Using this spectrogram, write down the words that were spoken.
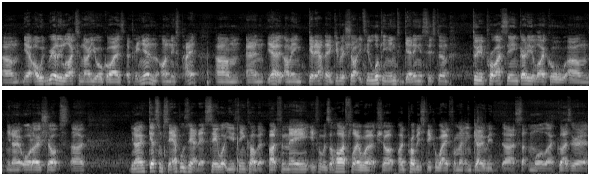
um, yeah, I would really like to know your guys' opinion on this paint. Um, and yeah, I mean, get out there, give it a shot. If you're looking into getting a system, do your pricing, go to your local, um, you know, auto shops. Uh, you know, get some samples out there, see what you think of it. But for me, if it was a high flow workshop, I'd probably stick away from it and go with uh, something more like Glasurit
